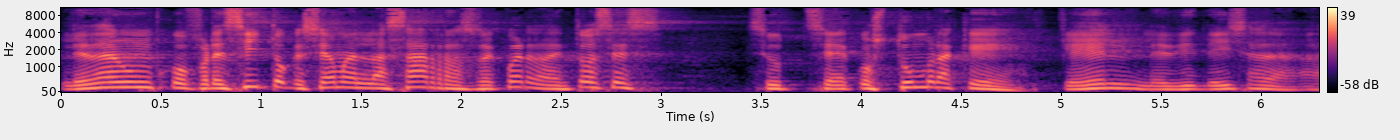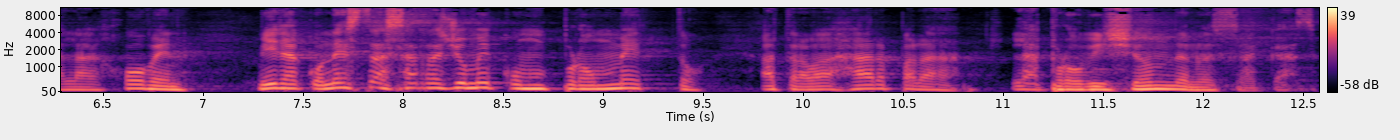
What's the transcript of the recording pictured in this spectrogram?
le dan un cofrecito que se llama las arras, recuerda. Entonces se, acostumbra que, él le, dice a, la joven, mira, con estas arras yo me comprometo a trabajar para la provisión de nuestra casa.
